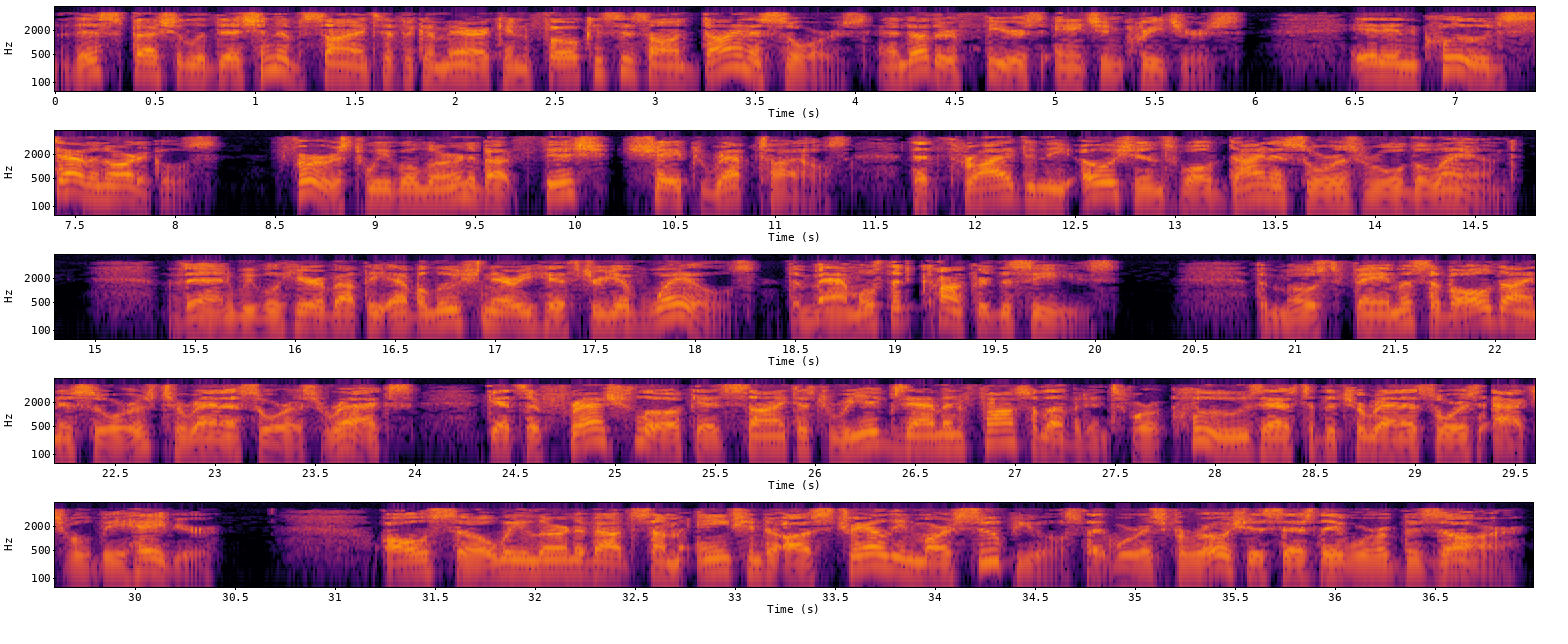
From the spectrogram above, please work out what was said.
This special edition of Scientific American focuses on dinosaurs and other fierce ancient creatures. It includes seven articles. First, we will learn about fish-shaped reptiles that thrived in the oceans while dinosaurs ruled the land. Then we will hear about the evolutionary history of whales, the mammals that conquered the seas. The most famous of all dinosaurs, Tyrannosaurus rex, gets a fresh look as scientists re-examine fossil evidence for clues as to the Tyrannosaur's actual behavior. Also, we learn about some ancient Australian marsupials that were as ferocious as they were bizarre.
